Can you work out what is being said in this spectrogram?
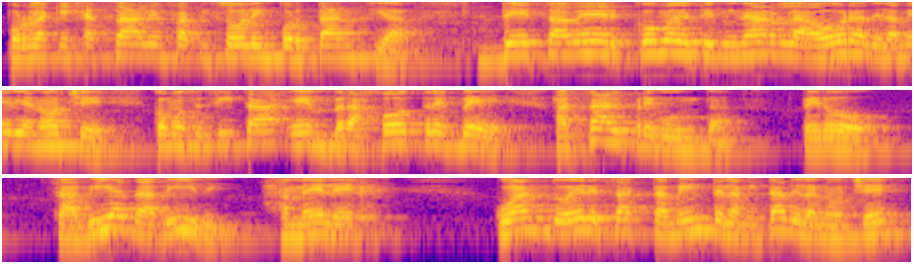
por la que Hazal enfatizó la importancia de saber cómo determinar la hora de la medianoche, como se cita en Brajot 3b. Hazal pregunta, pero ¿sabía David Hamelech cuándo era exactamente la mitad de la noche?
